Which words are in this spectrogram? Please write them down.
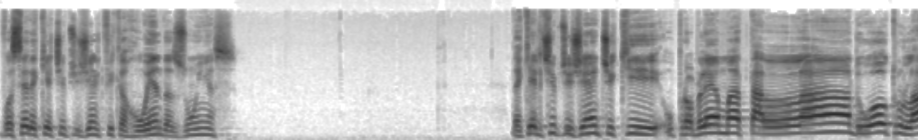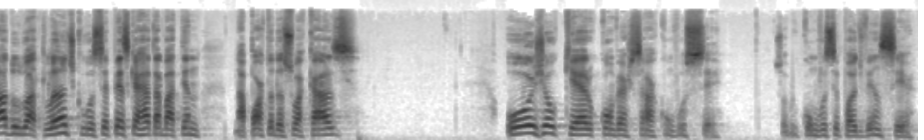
Você é daquele tipo de gente que fica roendo as unhas? Daquele tipo de gente que o problema está lá do outro lado do Atlântico, você pensa que já está batendo na porta da sua casa? Hoje eu quero conversar com você sobre como você pode vencer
